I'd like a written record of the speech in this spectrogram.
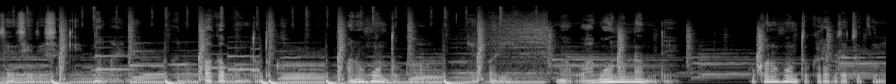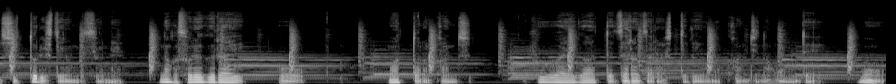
先生でしたっけ？名前ね。あの、バカボンドとか。あの本とか、やっぱり、まあ和物なんで、他の本と比べた時にしっとりしてるんですよね。なんかそれぐらい、こう、マットな感じ。風合いがあってザラザラしてるような感じの本で、も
